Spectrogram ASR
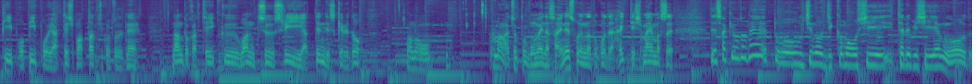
ピーポーピーポーやってしまったということでねなんとかテイクワンツースリーやってんですけれどあのまあちょっとごめんなさいねそういうようなところで入ってしまいます。で先ほどね、えっと、うちの実家も推しテレビ CM を、ね、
